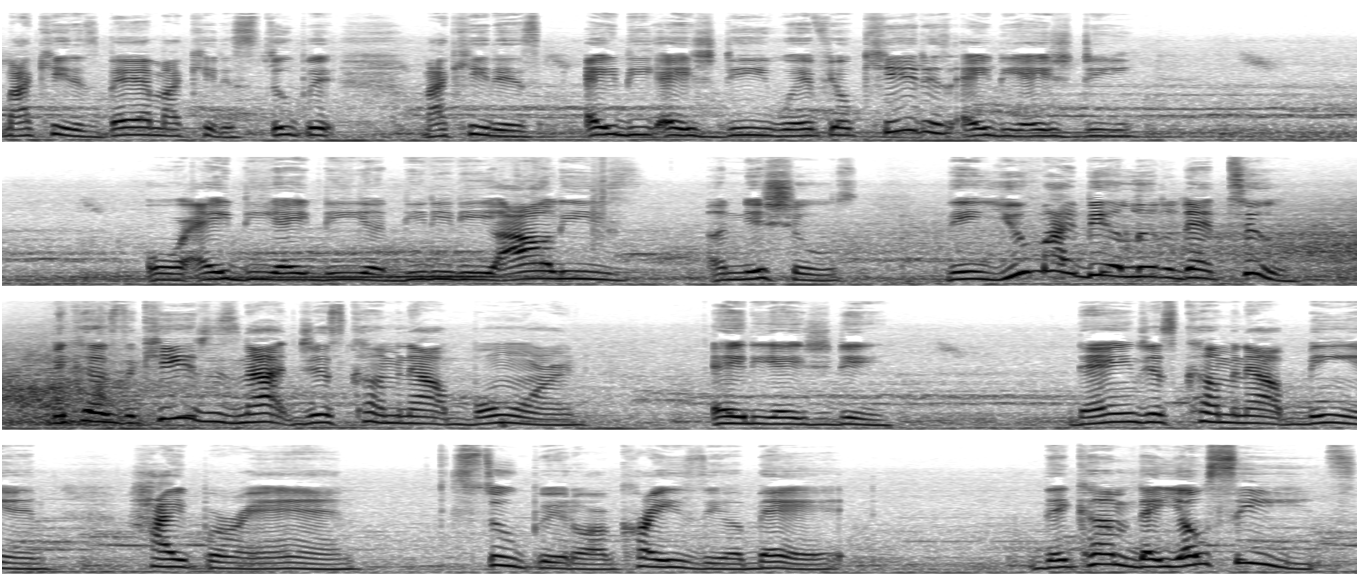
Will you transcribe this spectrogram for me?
my kid is bad, my kid is stupid, my kid is ADHD. Well, if your kid is ADHD or ADAD or DDD, all these initials, then you might be a little that too. Because the kids is not just coming out born ADHD. They ain't just coming out being hyper and stupid or crazy or bad. They come, they your seeds.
